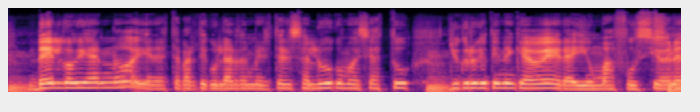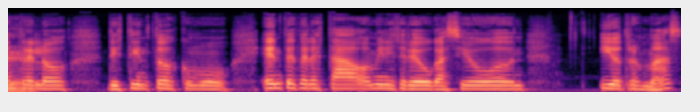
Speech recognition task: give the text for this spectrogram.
Mm. del gobierno y en este particular del Ministerio de Salud, como decías tú, Mm. yo creo que tiene que haber ahí una fusión Sí. entre los distintos como entes del Estado, Ministerio de Educación y otros más.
